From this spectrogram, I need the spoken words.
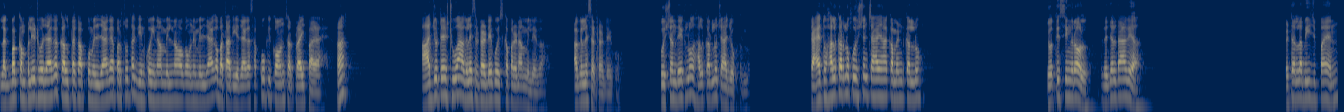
लगभग कंप्लीट हो जाएगा, कल तक आपको मिल जाएगा, परसों तक जिनको इनाम मिलना होगा, उन्हें मिल जाएगा, बता दिया जाएगा सबको कि कौन सरप्राइज़ पाया है हाँ? आज जो टेस्ट हुआ, अगले सैटरडे को इसका परिणाम मिलेगा। अगले सैटरडे को। क्वेश्चन देख लो, हल कर लो, चाहे जो कर लो। चाहे तो हल कर लो क्वेश्चन, चाहे यहाँ कमेंट कर लो। ज्योति सिंह रोल, रिज़ल्ट आ गया। बेटर लबीज पैन,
